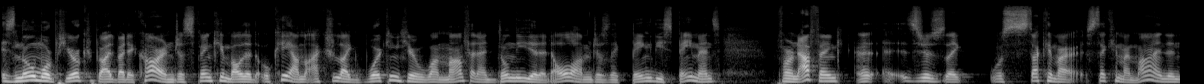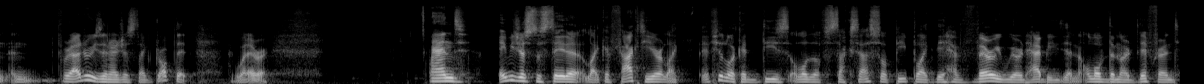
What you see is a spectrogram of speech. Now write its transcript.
is no more preoccupied by the car and just thinking about it. Okay, I'm actually like working here one month and I don't need it at all. I'm just like paying these payments for nothing, and it's just like was stuck in my stuck in my mind and, and for that reason I just like dropped it like whatever and maybe just to state a, like a fact here like if you look at these a lot of successful people like they have very weird habits and all of them are different.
